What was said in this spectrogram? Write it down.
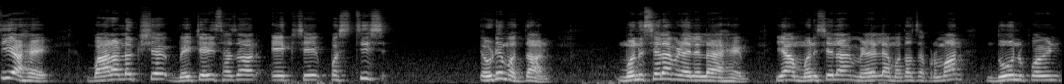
ती आहे बारा लक्ष बेचाळीस हजार एकशे पस्तीस एवढे मतदान मनसेला मिळालेलं आहे. या मनसेला मिळालेल्या मताचं प्रमाण दोन पॉईंट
